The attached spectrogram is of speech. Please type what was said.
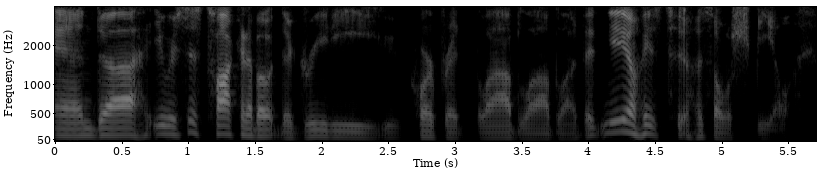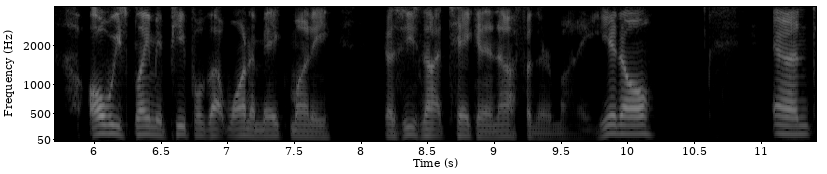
And uh, he was just talking about the greedy corporate blah, blah, blah. That, you know, his, his whole spiel, always blaming people that want to make money because he's not taking enough of their money, you know? And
